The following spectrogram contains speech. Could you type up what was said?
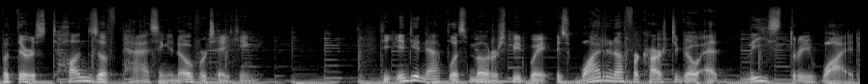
but there is tons of passing and overtaking. The Indianapolis Motor Speedway is wide enough for cars to go at least 3 wide,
